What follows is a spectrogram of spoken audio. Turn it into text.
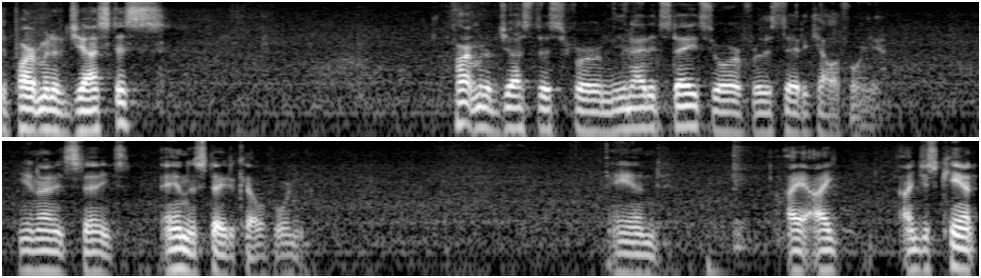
Department of Justice, Department of Justice for the United States or for the state of California? United States, and the state of California. And I, I, I just can't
